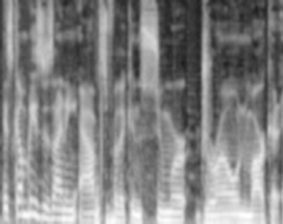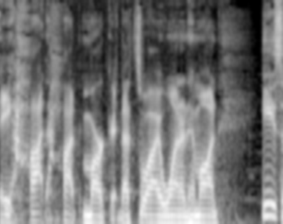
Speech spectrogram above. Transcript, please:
His company is designing apps for the consumer drone market, a hot, hot market. That's why I wanted him on he's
